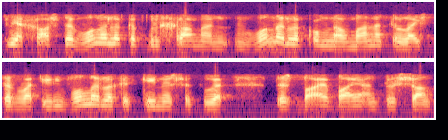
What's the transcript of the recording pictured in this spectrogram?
twee gaste wonderlike programme en wonderlik om na manne te luister wat hierdie wonderlike kennis het hoor. Dis baie baie interessant.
